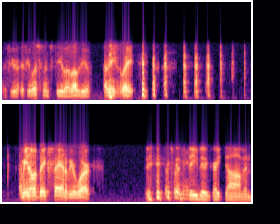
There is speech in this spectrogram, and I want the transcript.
If you're if you're listening, Steve, I love you. I mean, wait. I mean, I'm a big fan of your work. That's what I mean. Steve did a great job, and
